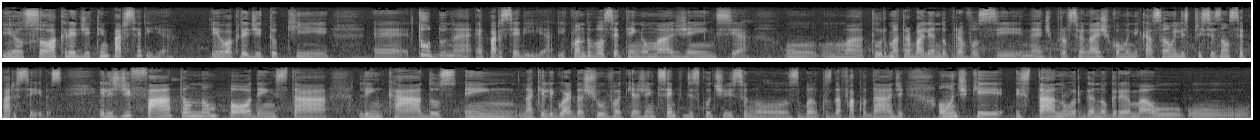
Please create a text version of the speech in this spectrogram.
Eu só acredito em parceria. Eu acredito que é, tudo né, é parceria. E quando você tem uma agência, um, uma turma trabalhando para você, né, de profissionais de comunicação, eles precisam ser parceiros. Eles de fato não podem estar linkados em naquele guarda-chuva que a gente sempre discute isso nos bancos da faculdade, onde que está no organograma o, o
